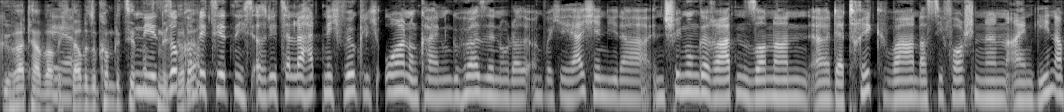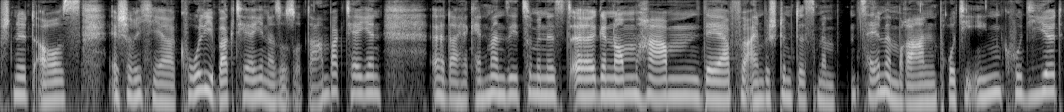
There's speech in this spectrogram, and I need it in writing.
gehört habe, aber ja. ich glaube, so kompliziert nee, nicht, so oder? kompliziert nicht. Also die Zelle hat nicht wirklich Ohren und keinen Gehörsinn oder irgendwelche Härchen, die da in Schwingung geraten, sondern äh, der Trick war, dass die Forschenden einen Genabschnitt aus Escherichia coli Bakterien, also so Darmbakterien, äh, daher kennt man sie zumindest, äh, genommen haben, der für ein bestimmtes Mem Zellmembranprotein kodiert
